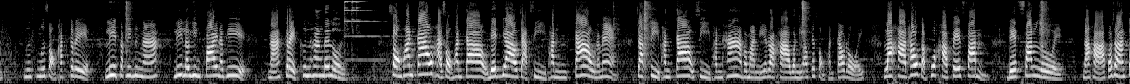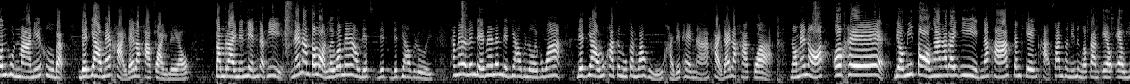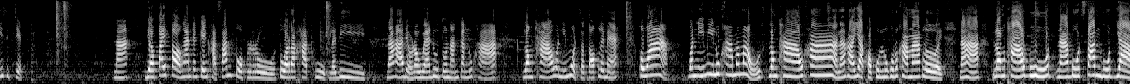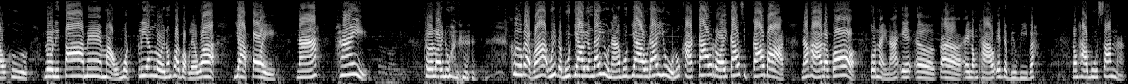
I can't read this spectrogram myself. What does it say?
มือมือสองคัดเกรด รีดสักนิดนึงนะ รีดแล้วยิงป้ายนะพี่นะ เกรดขึ้นห้างได้เลย2,009ค่ะ2,009เดทยาวจาก 4,009 นะแม่ จาก 4,009 4,500ประมาณนี้ราคาวันนี้เอาแค่ 2,900 ราคาเท่ากับพวกคาเฟ่สั้น เดทสั้นเลย นะคะ เพราะฉะนั้นต้นทุนมานี่คือแบบเด็ดยาวแม่ขายได้ราคากว่าอยู่แล้วกำไรเน้นๆจ้ะพี่ แนะนำตลอดเลยว่าแม่เอาเด็ดเด็ดเด็ดยาวไปเลย ถ้าแม่เล่นเด็ดแม่เล่นเด็ดยาวไปเลย เพราะว่าเด็ดยาวลูกค้าจะรู้กันว่าหูขายได้แพงนะ ขายได้ราคากว่าเนาะแม่เนาะโอเค เดี๋ยวมีต่องานอะไรอีกนะคะ กางเกงขาสั้นชนิดหนึ่งแล้วกัน L L 27นะ เดี๋ยวไปต่องานกางเกงขาสั้นตัวโปร ตัวราคาถูกและดีนะคะ เดี๋ยวเราแวะดูตัวนั้นกันลูกค้ารองเท้าวันนี้หมดสต็อกเลยไหมเพราะว่าวันนี้มีลูกค้ามาเหมารองเท้าค่ะนะคะ อยากขอบคุณลูกคุณลูกค้ามากเลยนะคะรองเท้าบูทนะบูทสั้นบูทยาวคือโลลิต้าแม่เหมาหมดเกลี้ยงเลย น้องพลอยบอกแล้วว่า อย่าปล่อยนะ ให้ เธอลอยนวล คือแบบว่าอุ้ยแต่บูทยาวยังได้อยู่นะ บูทยาวได้อยู่ลูกค้า 999 บาทนะคะ แล้วก็ตัวไหนนะเอเอเอ่อไอรองเท้า SWB ปะรองเท้าบูทสั้นอะ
